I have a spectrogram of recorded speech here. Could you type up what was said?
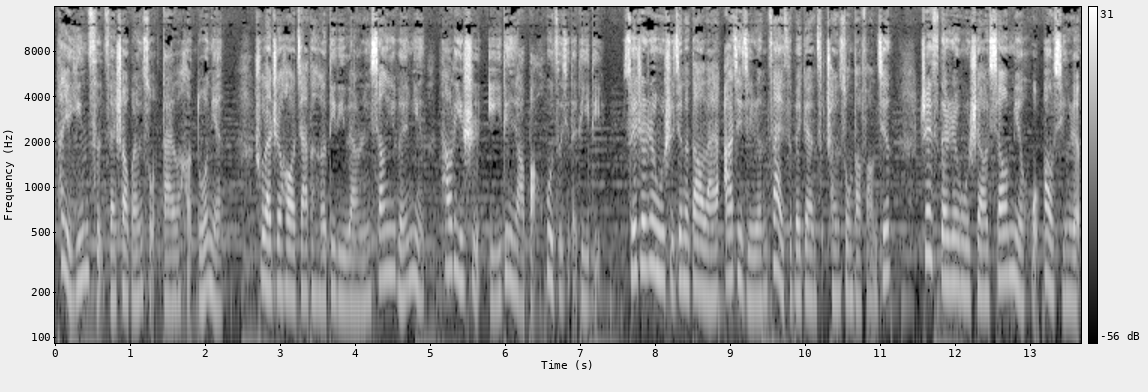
他也因此在少管所待了很多年。出来之后，加藤和弟弟两人相依为命，他立誓一定要保护自己的弟弟。随着任务时间的到来，阿纪几人再次被 Gans 传送到房间。这次的任务是要消灭火爆星人。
